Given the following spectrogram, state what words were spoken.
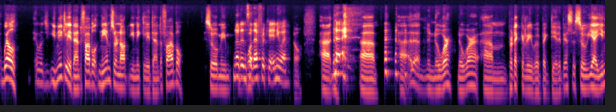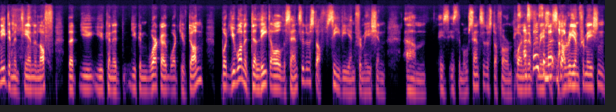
well, it was uniquely identifiable. Names are not uniquely identifiable. So I mean, not in what, South Africa anyway. No, uh, no uh, uh, nowhere, nowhere. Um, particularly with big databases. So yeah, you need to maintain enough that you you can you can work out what you've done, but you want to delete all the sensitive stuff, CV information, um, is, is the most sensitive stuff or employment information, mo- salary the, information.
